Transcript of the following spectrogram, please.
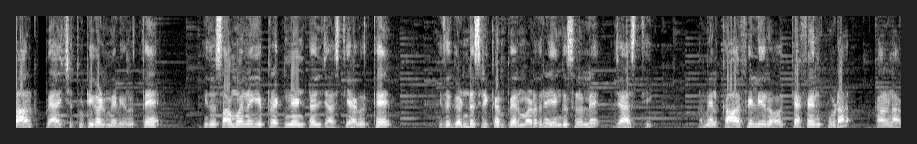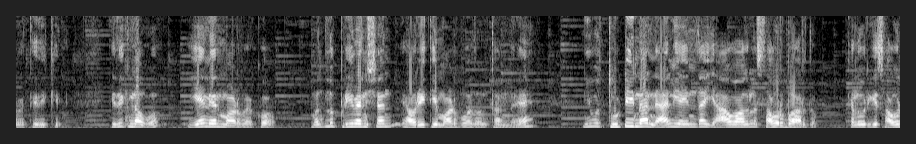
ಡಾರ್ಕ್ ಪ್ಯಾಚ್ ತುಟಿಗಳ ಮೇಲೆ ಇರುತ್ತೆ. ಇದು ಸಾಮಾನ್ಯವಾಗಿ ಪ್ರೆಗ್ನೆಂಟಲ್ಲಿ ಜಾಸ್ತಿ ಆಗುತ್ತೆ. ಇದು ಗಂಡಸ್ರಿಗೆ ಕಂಪೇರ್ ಮಾಡಿದ್ರೆ ಹೆಂಗಸರಲ್ಲೇ ಜಾಸ್ತಿ. ಆಮೇಲೆ ಕಾಫಿಲಿರೋ ಕೆಫೆನ್ ಕೂಡ ಕಾರಣ ಆಗುತ್ತೆ ಇದಕ್ಕೆ. ಇದಕ್ಕೆ ನಾವು ಏನೇನು ಮಾಡಬೇಕು? ಮೊದಲು ಪ್ರಿವೆನ್ಷನ್ ಯಾವ ರೀತಿ ಮಾಡ್ಬೋದು ಅಂತಂದರೆ ನೀವು ತುಟಿನ ನ್ಯಾಲಿಯಿಂದ ಯಾವಾಗಲೂ ಸವರಬಾರ್ದು. ಕೆಲವರಿಗೆ ಸೌರ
